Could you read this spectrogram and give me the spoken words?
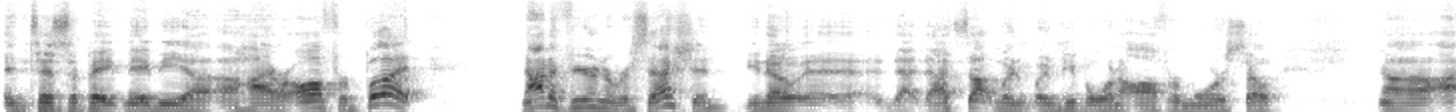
anticipate maybe a, a higher offer, but not if you're in a recession. You know, uh, that, that's not when when people want to offer more. So. Uh, I,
